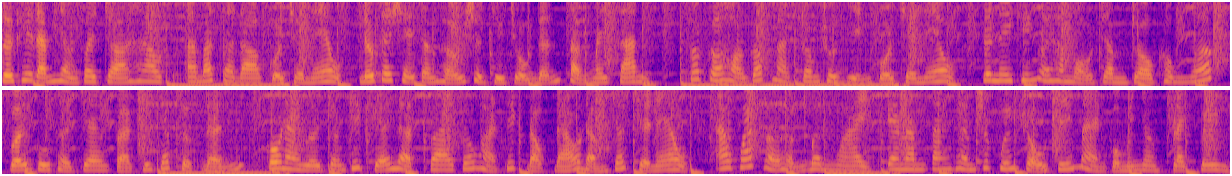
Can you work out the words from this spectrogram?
Từ khi đảm nhận vai trò House Ambassador của Chanel, nữ ca sĩ tận hưởng sự chiều chuộng đến tận mây xanh. Có cơ hội góp mặt trong show diễn của Chanel, Jennie khiến người hâm mộ trầm trồ không ngớt với gu thời trang và khí chất cực đỉnh. Cô nàng lựa chọn thiết kế lệch vai với họa tiết độc đáo đậm chất Chanel, áo khoác hờ hững bên ngoài càng làm tăng thêm sức quyến rũ trí mạng của mỹ nhân Blackpink.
